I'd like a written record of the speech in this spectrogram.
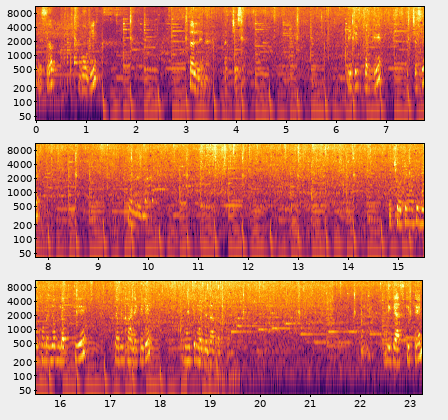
ये सब गोभी तल लेना है अच्छे से। एक एक करके अच्छे से तल लेना है। ये छोटी मोटी भूखों में जब लगती है, तभी खाने के लिए बहुत ही मज़ेदार लगता है। अभी गैस की फ्लेम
